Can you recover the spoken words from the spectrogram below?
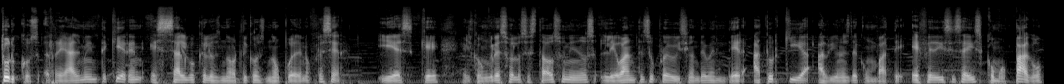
turcos realmente quieren es algo que los nórdicos no pueden ofrecer, y es que el Congreso de los Estados Unidos levante su prohibición de vender a Turquía aviones de combate F-16 como pago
